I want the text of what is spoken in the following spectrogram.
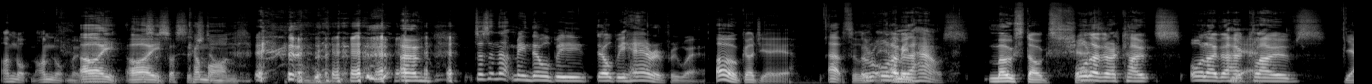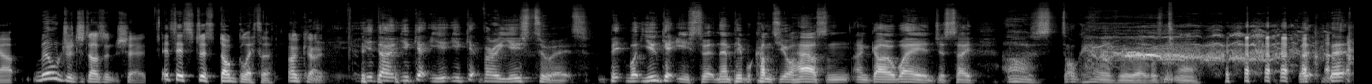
I'm not. I'm not moving. Oi, oi, It's a sausage come dog. on. um, doesn't that mean there will be there'll be hair everywhere? Oh, God, yeah, yeah. Absolutely. They're Absolutely. all I over mean, the house, most dogs shed. all over her coats, all over her Yeah. clothes. Yeah. Mildred doesn't shed. It's, it's just dog glitter. Okay. You don't. You get you, you get very used to it. But what you get used to it, and then people come to your house and, and go away and just say, "Oh, there's dog hair everywhere, wasn't there?" but, but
